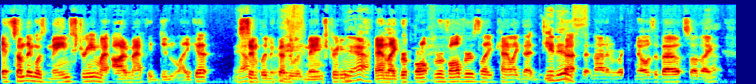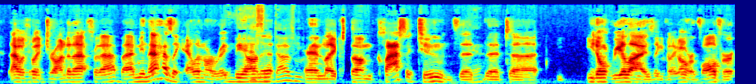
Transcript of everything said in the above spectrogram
if something was mainstream, I automatically didn't like it Yeah. simply because it was mainstream. Yeah. And like Revol- Revolver's like kind of like that deep It cut is. that not everybody knows about. So like Yeah. I was really drawn to that for that. But I mean that has like Eleanor Rigby Yes, on it it, does. and like some classic tunes that Yeah. that uh, you don't realize. Like if you're like oh Revolver.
